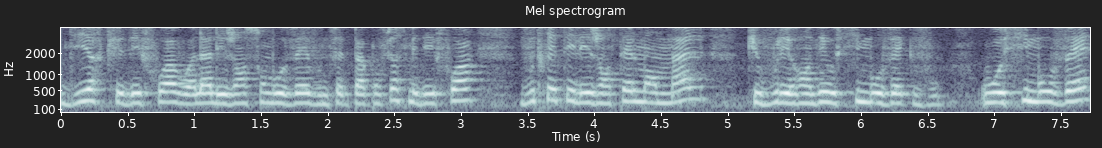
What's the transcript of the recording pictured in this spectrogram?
dire que des fois, voilà, les gens sont mauvais, vous ne faites pas confiance, mais des fois, vous traitez les gens tellement mal que vous les rendez aussi mauvais que vous, ou aussi mauvais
